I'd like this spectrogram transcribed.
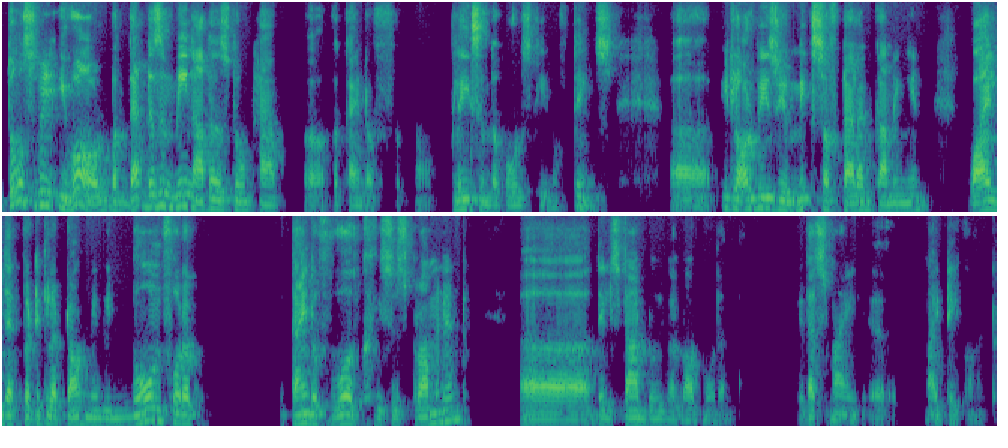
those will evolve, but that doesn't mean others don't have uh, a kind of uh, place in the whole scheme of things. Uh, it'll always be a mix of talent coming in, while that particular town may be known for a kind of work which is prominent, uh, they'll start doing a lot more than that. That's my my take on it.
